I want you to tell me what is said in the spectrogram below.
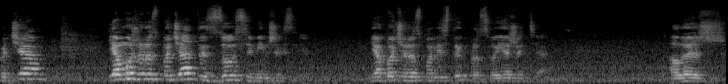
Хоча я можу розпочати з зовсім інших слів. Я хочу розповісти про своє життя. Але ж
